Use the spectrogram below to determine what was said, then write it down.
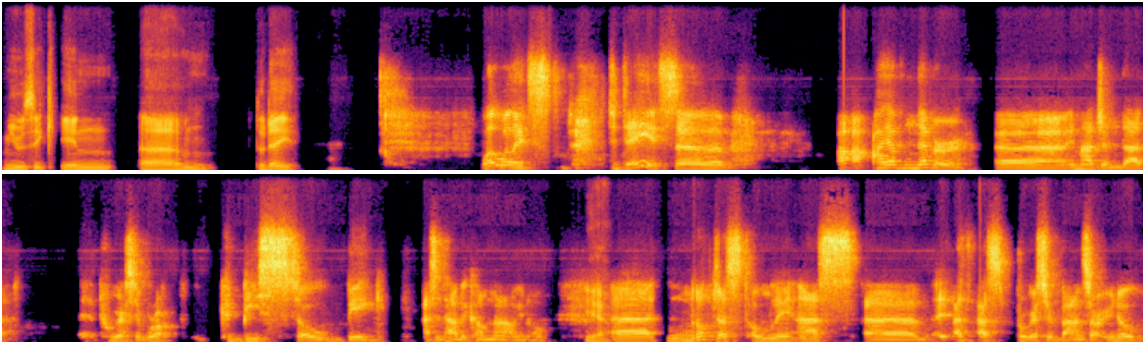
music in um, today? Well, well, it's today. It's uh, I, I- have never uh, imagined that uh, progressive rock could be so big as it had become now. You know, Yeah, uh, not just only as, uh, as as progressive bands are. You know,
